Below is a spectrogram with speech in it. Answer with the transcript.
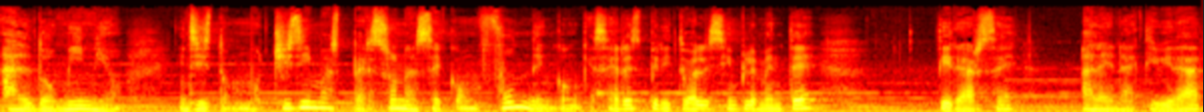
al dominio. Insisto, muchísimas personas se confunden con que ser espiritual es simplemente tirarse a la inactividad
